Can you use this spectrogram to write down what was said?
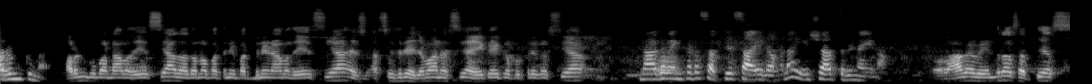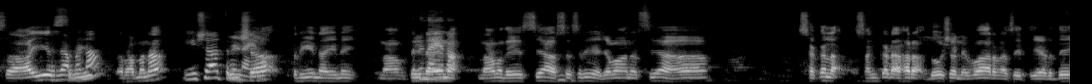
అరుణ్ కుమార్. అరుణ్ కుమార్ నామధేయస్య పత్ని పద్మిని నామధేయస్య అస్య శ్రీ యజమానస్య ఏకైక పుత్రికస్య. సత్య సాయి రమణ ఈశా త్రినయన. రాఘవేంద్ర సత్య సాయి శ్రీ రమణ? రమణ? ఈశా ఈశా త్రినయన. త్రినయనై. నామధేయస్య యజమానస్య. సకల సంకటహర దోష నివారణ సిద్ధ్యర్థే.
